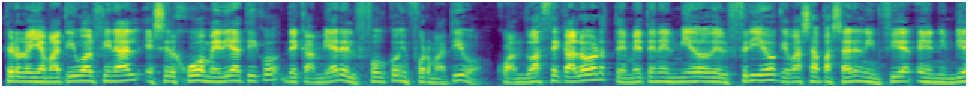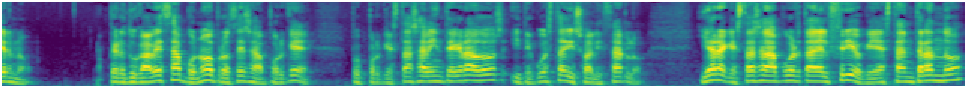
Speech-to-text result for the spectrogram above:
Pero lo llamativo al final es el juego mediático de cambiar el foco informativo. Cuando hace calor te meten el miedo del frío que vas a pasar en, invierno. Pero tu cabeza pues no lo procesa. ¿Por qué? Pues porque estás a 20 grados y te cuesta visualizarlo. Y ahora que estás a la puerta del frío que ya está entrando,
